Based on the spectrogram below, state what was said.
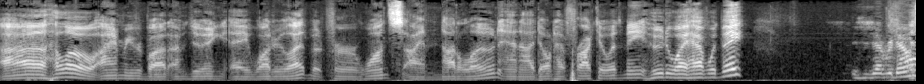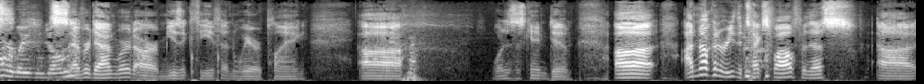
Uh, hello, I'm Reaverbot. I'm doing a Wad Roulette, but for once I'm not alone, and I don't have Frocto with me. Who do I have with me? This is Everdownward, This- ladies and This is gentlemen. Everdownward, our music thief, and we're playing. Uh, what is this game? Doom. Uh, I'm not going to read the text file for this. Uh,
